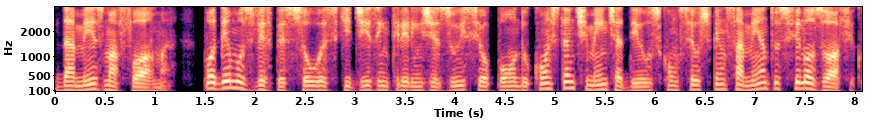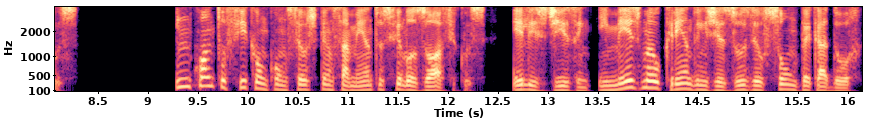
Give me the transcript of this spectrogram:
Da mesma forma, podemos ver pessoas que dizem crer em Jesus se opondo constantemente a Deus com seus pensamentos filosóficos. Enquanto ficam com seus pensamentos filosóficos, eles dizem: e mesmo eu crendo em Jesus eu sou um pecador,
